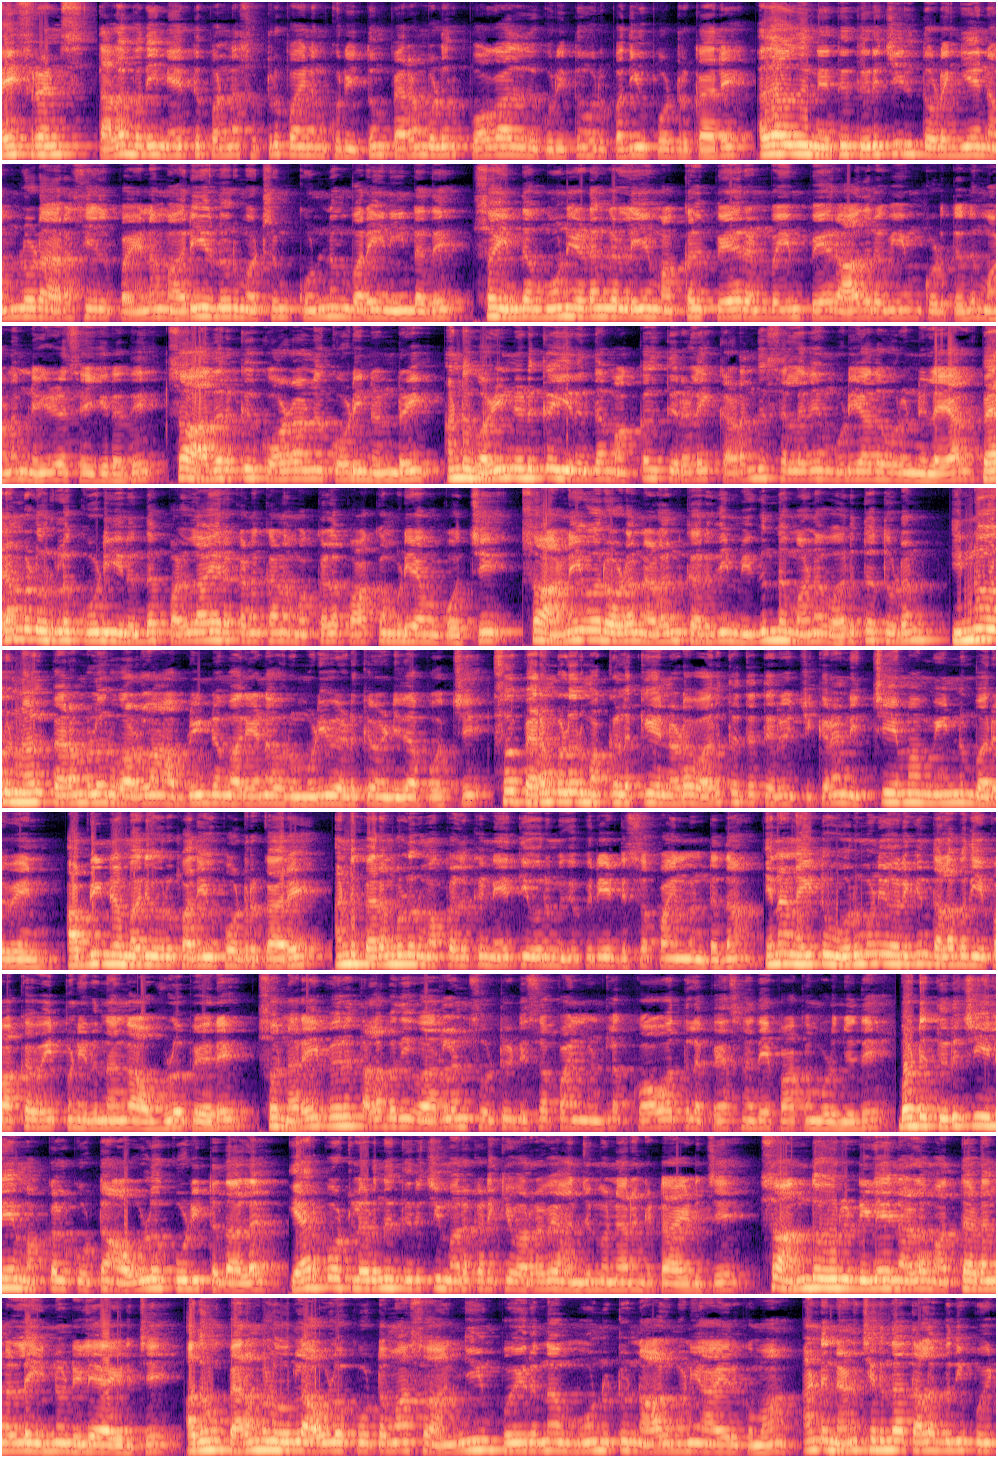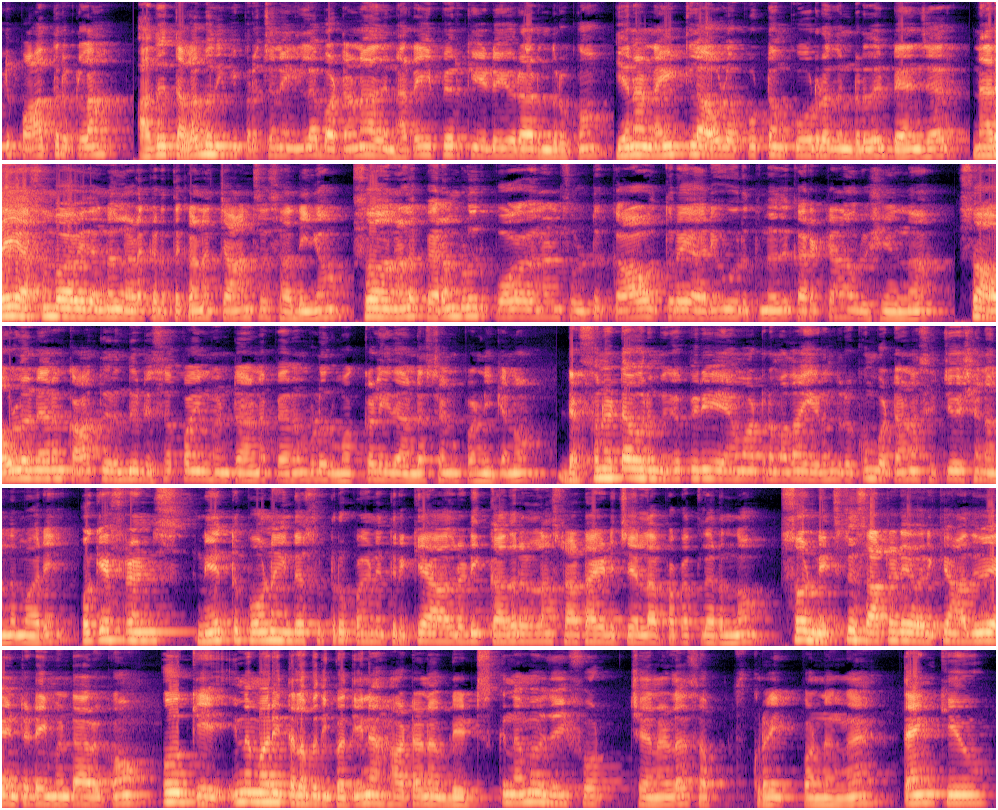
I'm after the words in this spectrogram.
Hi friends தளபதி நேத்து பண்ண சுற்றுப்பயணம் குறித்தும் பெரம்பலூர் போகாதது குறித்தும் ஒரு பதிவு போட்டிருக்காரு. அதாவது நேத்து திருச்சியில் தொடங்கிய நம்மளோட அரசியல் பயணம் அரியலூர் மற்றும் குன்னம் வரை நீண்டது. ஸோ இந்த மூணு இடங்கள்லையும் மக்கள் பேரன்பையும் பேர் ஆதரவையும் கொடுத்தது மனம் நெகிழ செய்கிறது. ஸோ அதற்கு கோடான கோடி நன்றி. அண்டு வழிநெடுக்க இருந்த மக்கள் திரளை கடந்து செல்லவே முடியாத ஒரு நிலையால் பெரம்பலூர்ல கூடியிருந்த பல்லாயிரக்கணக்கான மக்களை பார்க்க முடியாம போச்சு. ஸோ அனைவரோட நலன் கருதி மிகுந்த மன வருத்தத்துடன் இன்னொரு நாள் பெரம்பலூர் வரலாம் அப்படின்ற மாதிரியான ஒரு முடிவு எடுக்க வேண்டியதா போச்சு. ஸோ பெரம்பலூர் மக்களுக்கு என்னோட வருத்தத்தை தெரிவிச்சுக்கிறேன். நிச்சயமா மீண்டும் வருவேன் அப்படின்ற மாதிரி ஒரு பதிவு போட்டிருக்காரு. அண்ட் பெரம்பலூர் மக்களுக்கு நேத்தி ஒரு மிகப்பெரிய டிசப்பாயின்மெண்ட் தான். ஏன்னா நைட்டு ஒரு மணி வரைக்கும் தளபதியை பார்க்க வெயிட் பண்ணியிருந்தாங்க அவ்வளோ பேர். ஸோ நிறைய பேர் தளபதி வரலன்னு சொல்லிட்டு டிசப்பாயின்மெண்ட்ல கோவத்தில் பேசினதே பார்க்க முடிஞ்சது. பட் திருச்சியிலே மக்கள் கூட்டம் அவ்வளோ கூடிட்டதால ஏர்போர்ட்ல இருந்து திருச்சி மரக்கடைக்கு வரவே அஞ்சு மணி நேரம் கிட்ட ஆயிடுச்சு. ஸோ அந்த ஒரு டிலேனால மற்ற இடங்கள்ல இன்னும் டிலே ஆயிடுச்சு. அதுவும் பெரம்பலூர்ல அவ்வளோ கூட்டமா ஸோ அங்கேயும் போயிருந்தா மூணு டு நாலு மணி ஆயிருக்குமா? அண்ட் நினைச்சிருந்தா தளபதி போயிட்டு பார்த்துருக்கலாம். அது தளபதிக்கு பிரச்சனை இல்லை பட் ஆனால் அது நிறைய பேருக்கு இடையூறா இருந்திருக்கும். ஏன்னா நைட்ல அவ்வளோ கூட்டம் கூடுறதுன்றது டேஞ்சர் நிறைய அசம்பாவிதங்கள் நடக்கிறதுக்கான சான்சஸ் அதிகம். ஸோ அதனால பெரம்பலூர் போக வேணாம்னு சொல்லிட்டு காவல்துறை அறிவுறுத்தினது கரெக்டான ஒரு விஷயம் தான் ஸோ அவ்வளோ நேரம் காத்திருந்து டிசப்பாயின்மெண்ட் ஆன பெரம்பலூர் மக்கள் இதை அண்டர்ஸ்டாண்ட் பண்ணிக்கணும். டெஃபினட்டாக ஒரு மிகப்பெரிய ஏமாற்றமாக தான் இருந்திருக்கும் பட் ஆனால் சுச்சுவேஷன் அந்த மாதிரி. ஓகே ஃப்ரெண்ட்ஸ் நேற்று போன இந்த சுற்றுப்பயணத்திற்கே ஆல்ரெடி கதறெல்லாம் ஸ்டார்ட் ஆகிடுச்சு எல்லா பக்கத்தில் இருந்தும். ஸோ நெக்ஸ்ட் சாட்டர்டே வரைக்கும் அதுவே என்டர்டைன்மெண்ட்டாக இருக்கும். ஓகே இந்த மாதிரி தளபதி பார்த்தீங்கன்னா ஹாட்டான அப்டேட்ஸ்க்கு நம்ம விஜய் ஃபோர்ட் சேனலை சப்ஸ்கிரைப் பண்ணுங்கள் தேங்க்யூ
